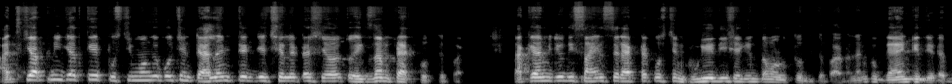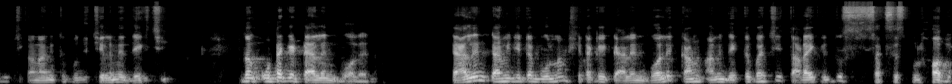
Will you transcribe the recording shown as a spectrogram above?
আজকে আপনি যাকে পশ্চিমবঙ্গে বলছেন ট্যালেন্টেড যে ছেলেটা, সে হয়তো এক্সাম ক্র্যাক করতে পারে। তাকে আমি যদি সায়েন্সের একটা কোশ্চেন ঘুরিয়ে দিই, সে কিন্তু আমার উত্তর দিতে পারবে না। আমি খুব গ্যারান্টি দিয়ে এটা বলছি, কারণ আমি তো প্রচুর ছেলে মেয়ে দেখছি। সুতরাং ওটাকে ট্যালেন্ট বলে না। ট্যালেন্ট আমি যেটা বললাম, সেটাকে ট্যালেন্ট বলে, কারণ আমি দেখতে পাচ্ছি তারাই কিন্তু সাকসেসফুল হবে।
